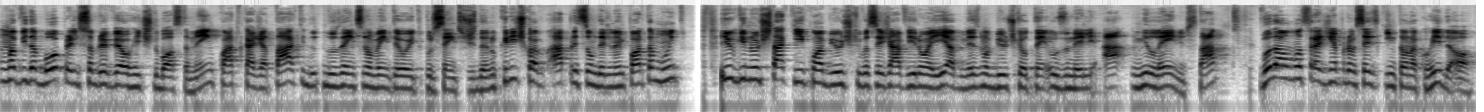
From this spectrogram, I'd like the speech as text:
uma vida boa para ele sobreviver ao hit do boss também. 4k de ataque, 298% de dano crítico. A, pressão dele não importa muito. E o Gnut tá aqui com a build que vocês já viram aí, a mesma build que eu uso nele há milênios, tá? Vou dar uma mostradinha para vocês aqui então na corrida, ó.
